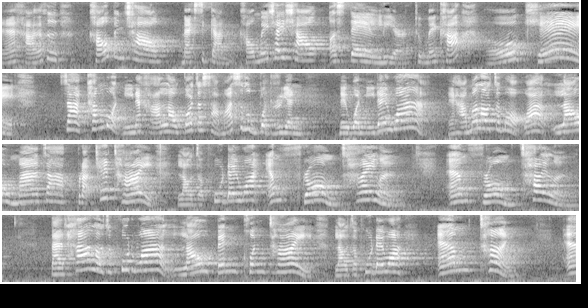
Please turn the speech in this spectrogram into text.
นะคะก็คือเขาเป็นชาวเม็กซิกัน เขาไม่ใช่ชาวออสเตรเลีย ถูกไหมคะ โอเค จากทั้งหมดนี้นะคะเราก็จะสามารถสรุปบทเรียนในวันนี้ได้ว่านะคะเมื่อเราจะบอกว่าเรามาจากประเทศไทย เราจะพูดได้ว่า I'm from Thailand I'm from Thailand แต่ถ้าเราจะพูดว่าเราเป็นคนไทย เราจะพูดได้ว่า am Thai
